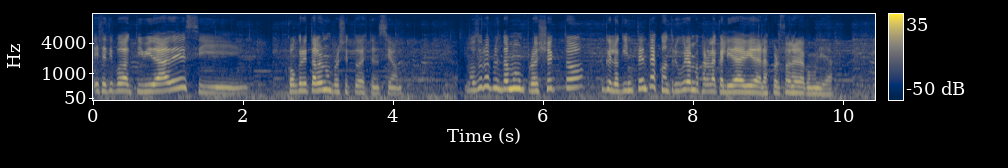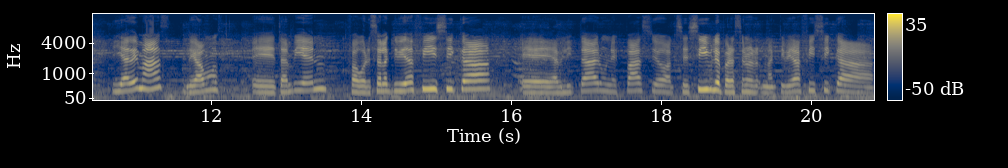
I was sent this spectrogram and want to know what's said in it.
este tipo de actividades y concretarlo en un proyecto de extensión. Nosotros presentamos un proyecto que lo que intenta es contribuir a mejorar la calidad de vida de las personas de la comunidad. Y además, digamos, eh, también favorecer la actividad física, eh, habilitar un espacio accesible para hacer una actividad física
